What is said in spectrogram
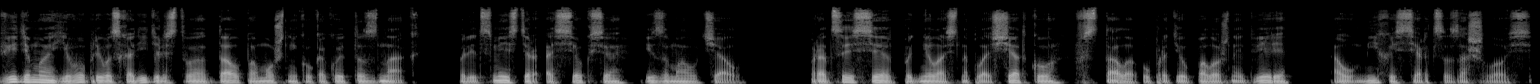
Видимо, его превосходительство дал помощнику какой-то знак. Полицмейстер осекся и замолчал. Процессия поднялась на площадку, встала у противоположной двери, а у Миха сердце зашлось.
